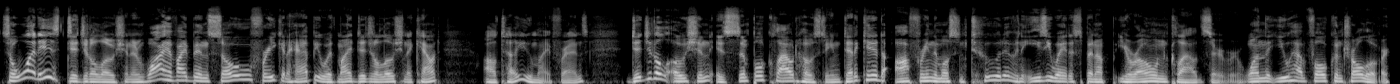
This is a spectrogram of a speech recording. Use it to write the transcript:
So, what is DigitalOcean, and why have I been so freaking happy with my DigitalOcean account? I'll tell you, my friends. DigitalOcean is simple cloud hosting dedicated to offering the most intuitive and easy way to spin up your own cloud server, one that you have full control over.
